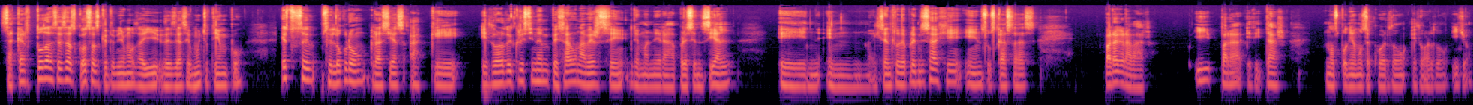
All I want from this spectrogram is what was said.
sacar todas esas cosas que teníamos ahí desde hace mucho tiempo. Esto se, se logró gracias a que Eduardo y Cristina empezaron a verse de manera presencial en, en el centro de aprendizaje, en sus casas, para grabar y para editar nos poníamos de acuerdo Eduardo y yo.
